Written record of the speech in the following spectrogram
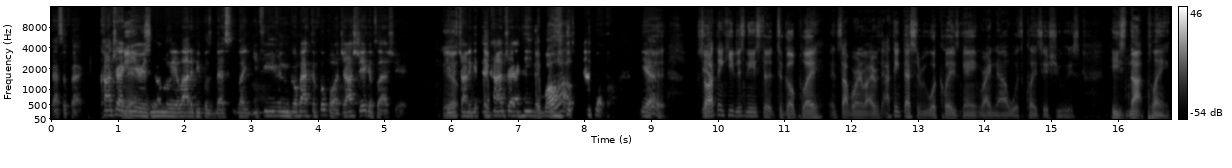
That's a fact. Contract yeah. year is normally a lot of people's best. Like if you even go back to football, Josh Jacobs last year, he yep. was trying to get that contract. He they ball out. yeah. yeah. So yeah. I think he just needs to to go play and stop worrying about everything. I think that's what Klay's game right now. What Klay's issue is, he's not playing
